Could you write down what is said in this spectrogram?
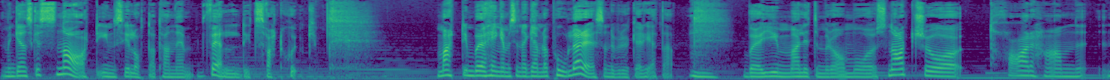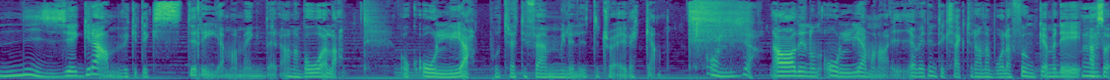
Men ganska snart inser Lotta att han är väldigt svartsjuk. Martin börjar hänga med sina gamla polare som det brukar heta. Börjar gymma lite med dem och snart så tar han 9 gram, vilket är extrema mängder anabola. Och olja på 35 milliliter tror jag i veckan. Olja? Ja, det är någon olja man har i. Jag vet inte exakt hur anabola funkar men det är Nej. alltså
